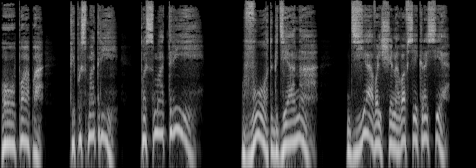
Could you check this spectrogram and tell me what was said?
«О, папа, ты посмотри, посмотри! Вот где она, дьявольщина во всей красе!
